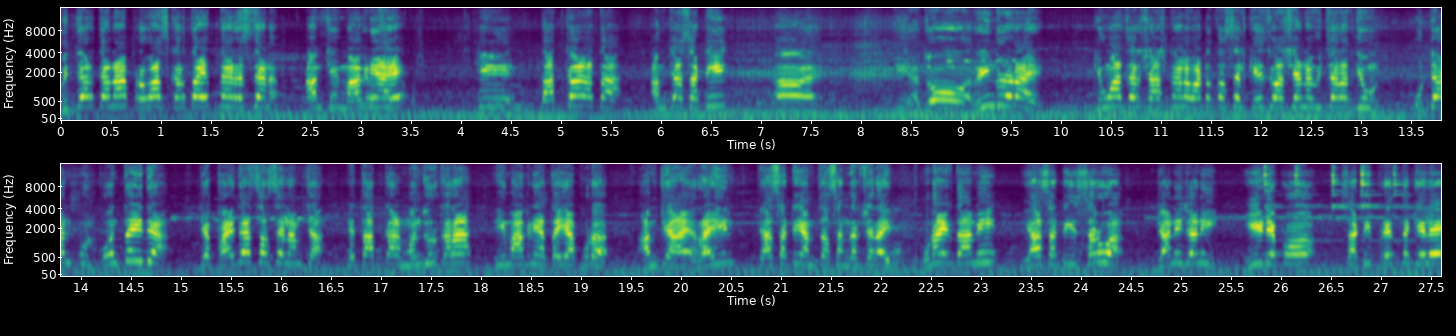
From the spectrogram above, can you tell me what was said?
विद्यार्थ्यांना प्रवास करता येत नाही रस्त्यानं. आमची मागणी आहे की तात्काळ आता आमच्यासाठी जो रिंग रोड आहे किंवा जर शासनाला वाटत असेल केजवासियांना विचारात घेऊन उड्डाणपूल कोणतंही द्या जे फायद्याचं असेल आमच्या हे तात्काळ मंजूर करा. ही मागणी आता यापुढं आमची राहील. त्यासाठी आमचा संघर्ष राहील. पुन्हा एकदा आम्ही यासाठी सर्व ज्यानी ज्यानी ई डेपोसाठी प्रयत्न केले.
